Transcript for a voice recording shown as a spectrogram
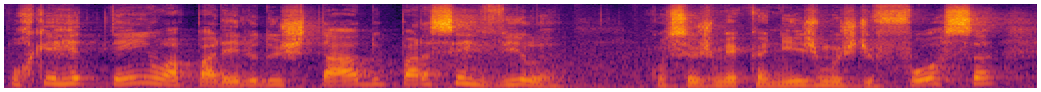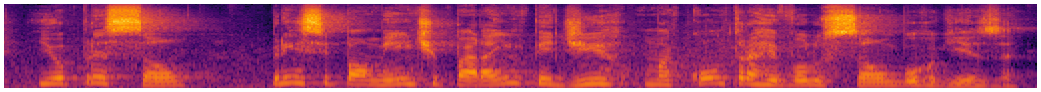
porque retém o aparelho do Estado para servi-la, com seus mecanismos de força e opressão, principalmente para impedir uma contra-revolução burguesa.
